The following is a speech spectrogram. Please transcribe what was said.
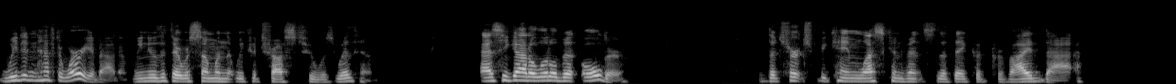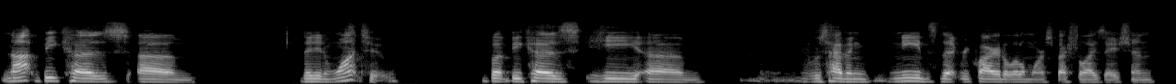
we didn't have to worry about him. We knew that there was someone that we could trust who was with him. As he got a little bit older the church became less convinced that they could provide that not because um, they didn't want to, but because he um, was having needs that required a little more specialization.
